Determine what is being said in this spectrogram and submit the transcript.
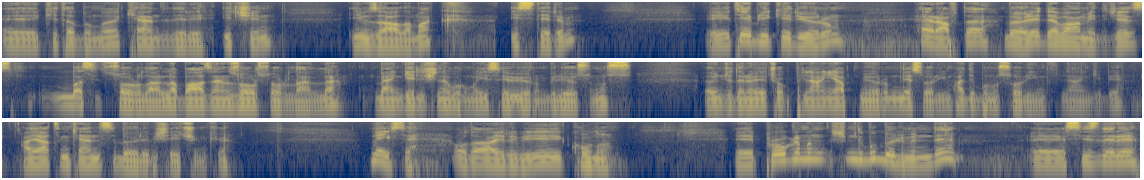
e, kitabımı kendileri için imzalamak isterim. E, tebrik ediyorum. Her hafta böyle devam edeceğiz. Basit sorularla, bazen zor sorularla. Ben gelişine vurmayı seviyorum biliyorsunuz. Önceden öyle çok plan yapmıyorum. Ne sorayım hadi bunu sorayım falan gibi. Hayatın kendisi böyle bir şey çünkü. Neyse o da ayrı bir konu. E, programın şimdi bu bölümünde e, sizlere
